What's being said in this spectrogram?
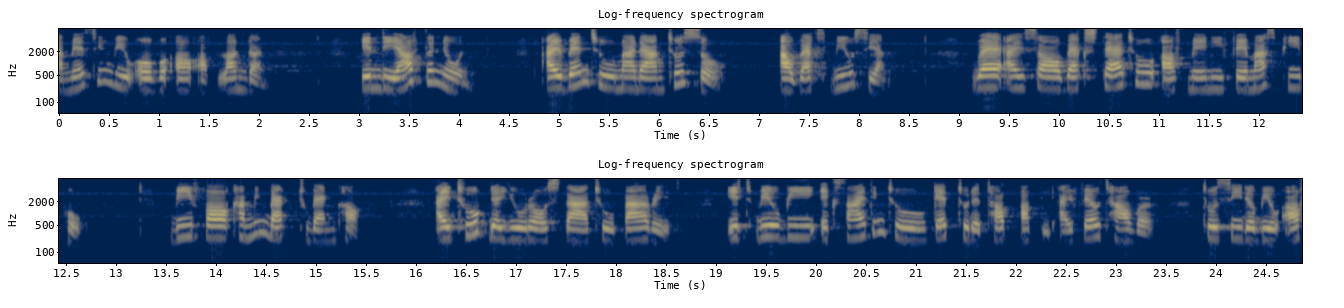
amazing view over all of London. In the afternoon, I went to Madame Tussauds, a wax museum, where I saw wax statues of many famous people. Before coming back to Bangkok, I took the Eurostar to Paris. It will be exciting to get to the top of the Eiffel Tower to see the view of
